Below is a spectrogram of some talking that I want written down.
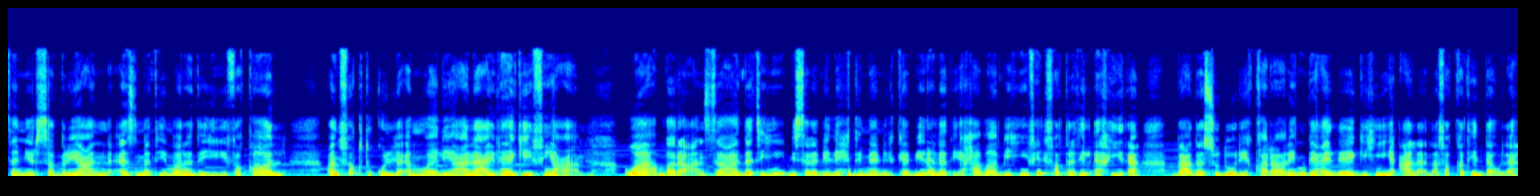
سمير صبري عن أزمة مرضه فقال أنفقت كل أموالي على علاجي في عام. وعبر عن سعادته بسبب الاهتمام الكبير الذي حظى به في الفترة الأخيرة بعد صدور قرار بعلاجه على نفقة الدولة.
